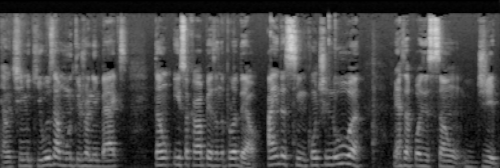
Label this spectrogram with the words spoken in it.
é um time que usa muito os running backs. Então isso acaba pesando pro Odell. Ainda assim, continua nessa posição de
